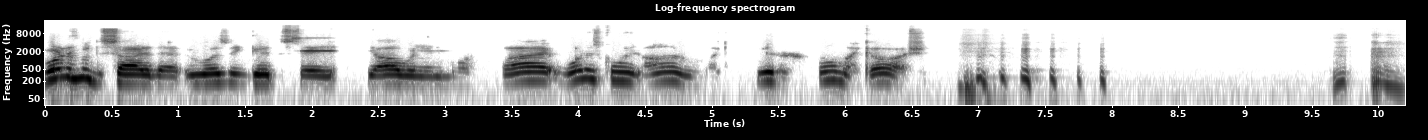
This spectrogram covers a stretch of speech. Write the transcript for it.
Wonder who decided that it wasn't good to say Yahweh anymore. Why? What is going on with my computer? Oh my gosh.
